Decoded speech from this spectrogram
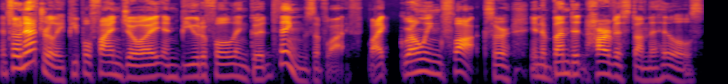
And so naturally, people find joy in beautiful and good things of life, like growing flocks or an abundant harvest on the hills.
